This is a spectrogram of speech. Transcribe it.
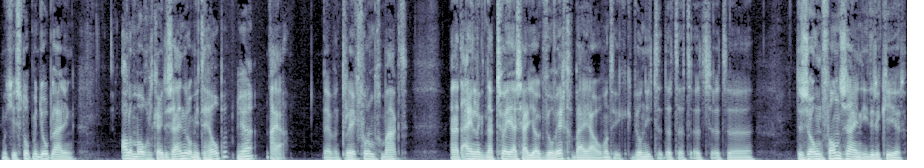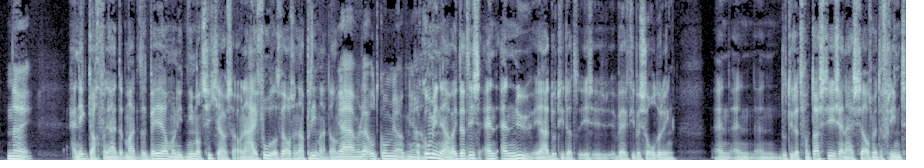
Moet je stoppen met die opleiding. Alle mogelijkheden zijn er om je te helpen. ja, Nou ja, daar hebben we een traject voor hem gemaakt. En uiteindelijk, na twee jaar, zei hij ook: Ik wil weg bij jou. Want ik wil niet het, het, het, het, eh, de zoon van zijn iedere keer. nee. En ik dacht van ja, dat, maar dat ben je helemaal niet. Niemand ziet jou zo. En hij voelde dat wel zo. Nou prima, dan Ja, maar daar ontkom je ook niet hoe aan. kom je nou? Weet, dat is, en, en nu ja, doet hij dat, is, is- werkt hij bij soldering. En, en, en doet hij dat fantastisch. En hij is zelfs met een vriend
